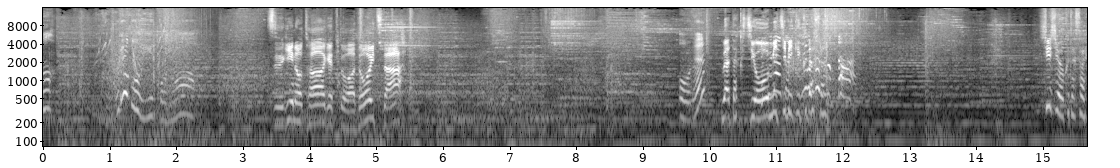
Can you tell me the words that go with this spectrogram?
うんどれがいいかな？次のターゲットはドイツだ。あれ？私をお導きください。指示をください。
